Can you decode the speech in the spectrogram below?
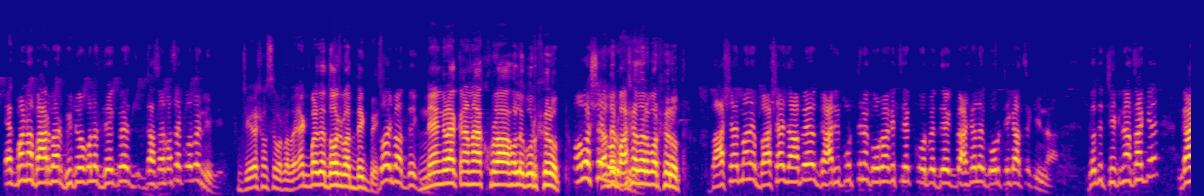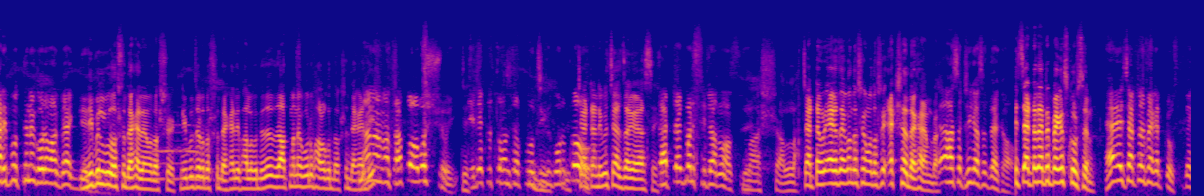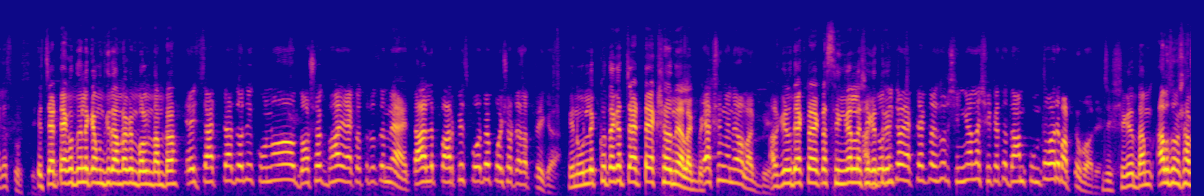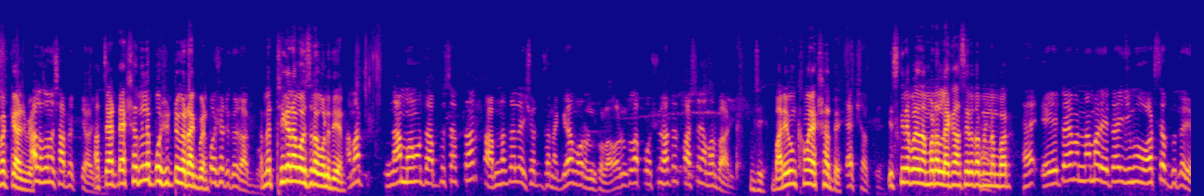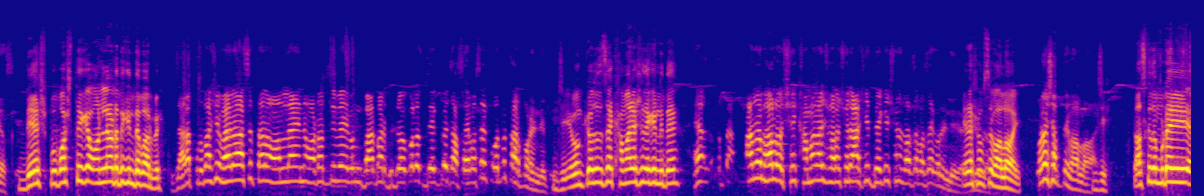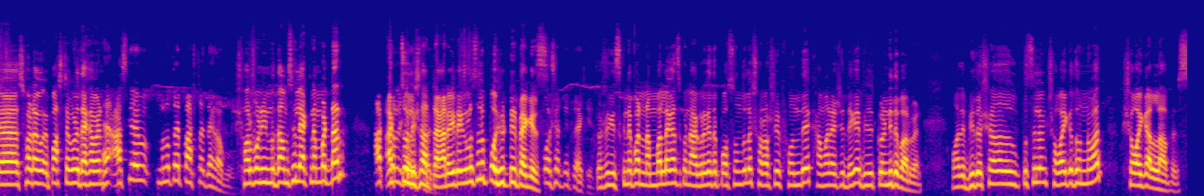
একবার না বারবার ভিডিও গুলো দেখবে যাচাই বাছাই করবে নেবে যে সবচেয়ে বড় কথা একবার যে দশ বার দেখবে। দশ বার দেখবে। ন্যাংরা কানা খোড়া হলে গরু ফেরত। অবশ্যই তাদের করবে। বাসা যাওয়ার পর ফেরত। বাসায় মানে বাসায় যাবে গাড়ি পড়তে না গরু আগে চেক করবে দেখবে আসলে গরু ঠিক আছে কিনা। যদি ঠিক না থাকে গাড়ি পড়তে না গরু আমার ব্যাগ দিয়ে। নিবিলগুলো দর্শক দেখা দেয় আমার দর্শক। নিবিল যারা দর্শক দেখা ভালো করে জাত মানে গরু ভালো করে দর্শক দেখা না না না তা তো অবশ্যই। এটা একটু চঞ্চল প্রকৃতির গরু তো। চারটা নিবিল চার জায়গায় আছে। চারটা একবার সিটানো আছে। মাশাআল্লাহ। চারটা করে এক জায়গায় দর্শক আমার দর্শক একসাথে দেখাই আমরা। আচ্ছা ঠিক আছে দেখাও। এই চারটাতে একটা প্যাকেজ করছেন? হ্যাঁ এই প্যাকেট করছি প্যাকেজ করছি। এই চারটা একত্র নিলে কেমন কি দাম রাখবেন বলেন দামটা? এই চারটা যদি কোনো দর্শক ভাই একত্রিত নেয় তাহলে পার পিস পড়বে পঁয়ষট্টি হাজার টাকা। এখানে উল্লেখ থাকে চারটা একসাথে নেওয়া লাগবে। একসঙ্গে নেওয়া লাগবে। আর কেউ যদি একটা একটা সিঙ্গেল না সেক্ষেত্রে? একটা একটা করে সিঙ্গেল না সেক্ষেত্রে দাম কমতে পারে বাড়তে পারে। জি সেক্ষেত্রে দাম আলোচনা সাপেক্ষে আসবে। আলোচনা সাপেক্ষে আসবে। চারটা একসাথে নিলে পঁয়ষট্টি করে রাখবেন। পঁয়ষট্টি করে রাখব। আপনার ঠিকানা বলে দিন আমার নাম মোহাম্মদ আব্দুল সত্তার আপনার জেলা ঈশ্বর থানা গ্রাম অরণকোলা। অরণকোলা পশু আমার বাড়ি। জি বাড়ি এবং খামার একসাথে? একসাথে। স্ক্রিনে পাশে নাম্বারটা লেখা আছে এটা আপনার নাম্বার। হ্যাঁ এটাই আমার নাম্বার এটাই ইমো হোয়াটসঅ্যাপ দুটাই আছে। দেশ প্রবাস থেকে অনলাইন অর্ডার কিনতে পারবে। যারা প্রবাসী ভাইরা আছে তারা অনলাইনে অর্ডার দিবে এবং বারবার ভিডিও কলে দেখবে যাচাই বাছাই করবে তারপরে নেবে। জি এবং কেউ যদি চায় খামারে এসে দেখে নিতে? হ্যাঁ আরও ভালো সেই খামার আসে সরাসরি আসি দেখে শুনে যাচাই বাছাই করে নেবে এটা সবচেয়ে ভালো হয়। ওরা সবথেকে ভালো হয়। জি। আজকে তো মোটাই ছটা পাঁচটা করে দেখাবেন? হ্যাঁ আজকে মূলত পাঁচটা দেখাবো। সর্বনিম্ন দাম ছিল এক নাম্বারটার আটচল্লিশ হাজার টাকা। আর এগুলো ছিল পঁয়ষট্টির প্যাকেজ পঁয়ষট্টি প্যাকেট দর্শক স্ক্রিনে পর নাম্বার কোনো আগ্রহীদের পছন্দ হলে সরাসরি ফোন দিয়ে খামারে এসে দেখে ভিজিট করে নিতে পারবেন। আমাদের ভিডিওর সাথে যুক্ত ছিলেন সবাইকে ধন্যবাদ। সবাইকে আল্লাহ হাফেজ।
